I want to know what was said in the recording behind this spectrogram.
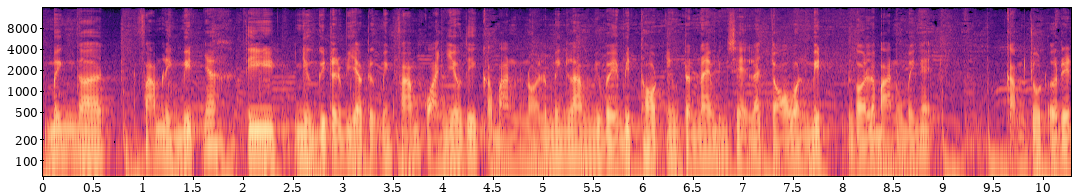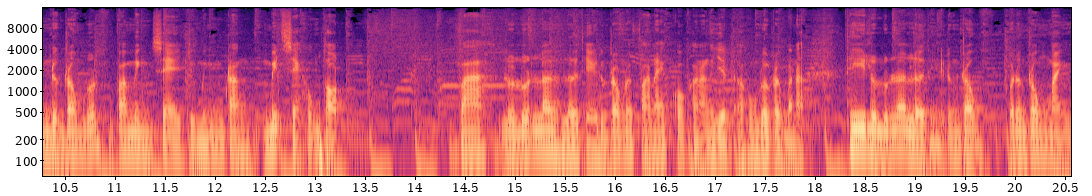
mình à, uh, farm lính mid nhá thì những cái trận video trước mình farm quá nhiều thì các bạn nói là mình làm như vậy mid thọt nhưng trận này mình sẽ là chó bọn mid gọi là bạn của mình ấy. Cắm chốt ở trên đường rồng luôn và mình sẽ chứng minh rằng mid sẽ không thọt và luôn luôn là lợi thế đường rồng này pha này có khả năng diệt à, không được rồi bạn ạ. Thì luôn luôn là lợi thế đường rồng và đường rồng mạnh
